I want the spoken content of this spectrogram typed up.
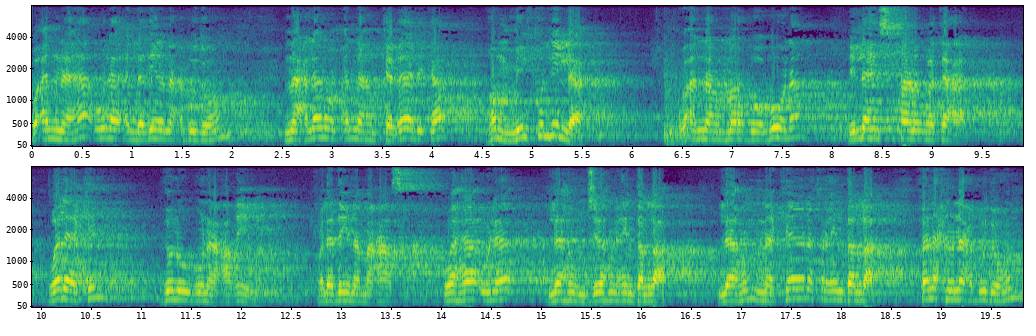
وأن هؤلاء الذين نعبدهم نعلم أنهم كذلك هم ملك لله وأنهم مربوبون لله سبحانه وتعالى. ولكن ذنوبنا عظيمة ولدينا معاصي. وهؤلاء لهم جاه عند الله لهم مكانة عند الله. فنحن نعبدهم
